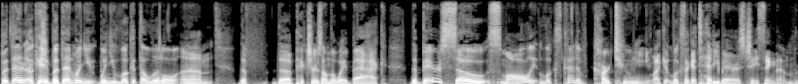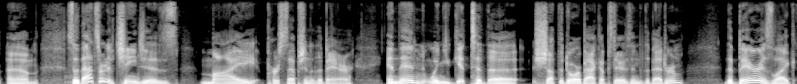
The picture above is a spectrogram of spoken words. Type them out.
but then okay, but then when you when you look at the little um the the pictures on the way back, the bear's so small, it looks kind of cartoony. Like it looks like a teddy bear is chasing them. Um so that sort of changes my perception of the bear. And then when you get to the shut the door back upstairs into the bedroom, the bear is like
